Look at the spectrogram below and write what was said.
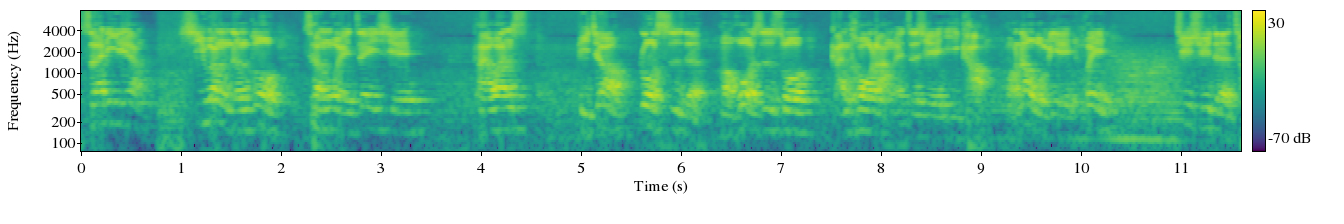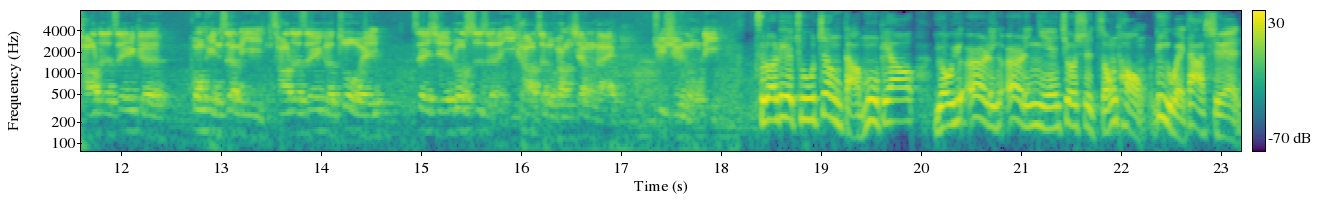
时代力量希望能够成为这一些台湾比较弱势的，或者是说。”干扣朗的这些依靠，哦，那我们也会继续的朝着这个公平正义，朝着这个作为这些弱势者依靠这个方向来继续努力。除了列出政党目标，由于二零二零年就是总统、立委大选，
